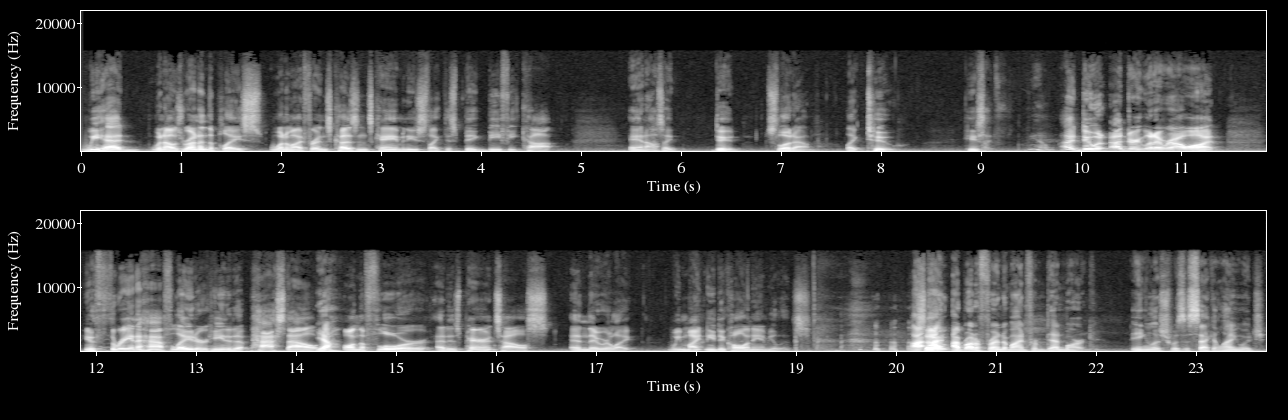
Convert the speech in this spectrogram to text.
we had when I was running the place, one of my friend's cousins came, and he's like this big beefy cop, and I was like, dude, slow down, like two. He's like, you know, I do it, I drink whatever I want. You know, three and a half later, he ended up passed out Yeah. on the floor at his parents' house, and they were like, we might need to call an ambulance. I, So- I, I brought a friend of mine from Denmark. English was a second language.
